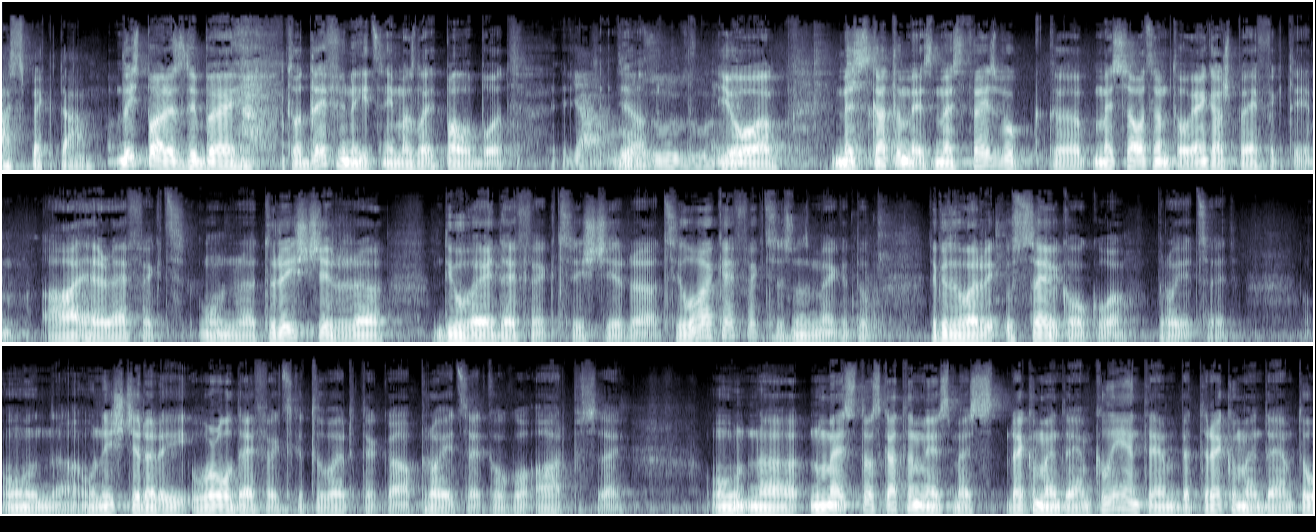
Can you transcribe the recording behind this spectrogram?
aspektā? Vispār es gribēju to definīciju mazliet palabot. Jā, lūdzu, lūdzu, lūdzu. Jo mēs skatāmies, mēs Facebook, mēs saucam to vienkārši par efektiem. AR efekts. Un uh, tur izšķir uh, divu veidu efekts. Izšķir uh, cilvēka efekts. Tas nozīmē, ka tu, ka tu vari uz sevi kaut ko projicēt. Un, un izšķir arī world efekts, ka tu vari kā, projicēt kaut ko ārpusē. Un, uh, nu, mēs to skatāmies, mēs rekomendējam klientiem, bet rekomendējam to,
